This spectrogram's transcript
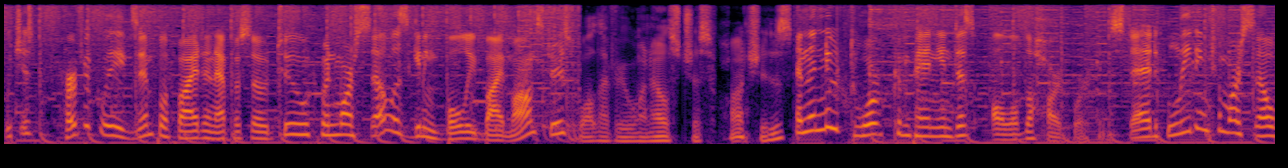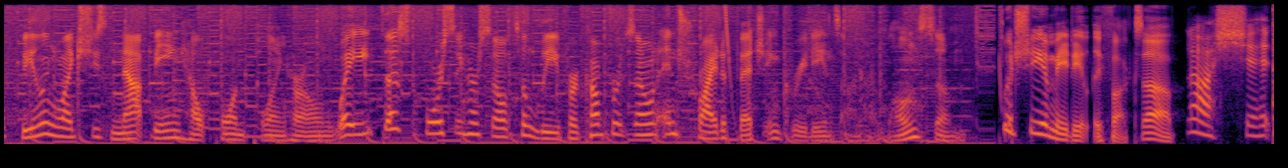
which is perfectly exemplified in episode 2 when Marcille is getting bullied by monsters while everyone else just watches. And the new dwarf companion does all of the hard work instead, leading to Marcille feeling like she's not being helpful and pulling her own weight, thus forcing herself to leave her comfort zone and try to fetch ingredients on her lonesome, which she immediately fucks up. Oh shit.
